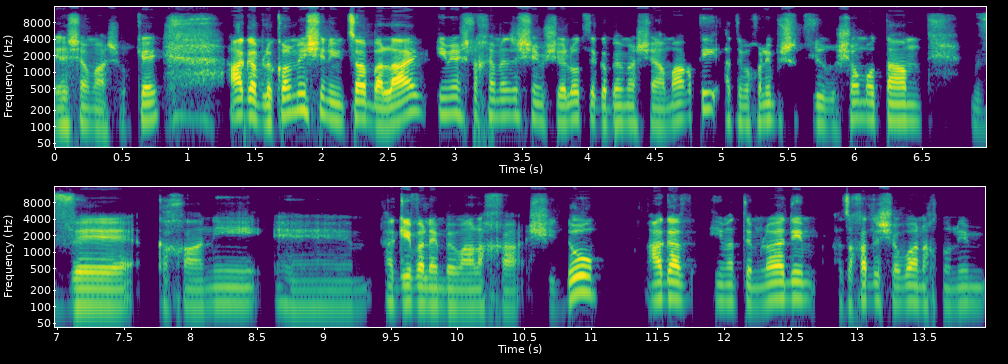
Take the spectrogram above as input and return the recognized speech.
יש שם משהו, אוקיי? אגב, לכל מי שנמצא בלייב, אם יש לכם איזה שהן שאלות לגבי מה שאמרתי, אתם יכולים פשוט לרשום אותם, וככה אני אה, אגיב עליהם במהלך השידור. אגב, אם אתם לא יודעים, אז אחת לשבוע אנחנו עולים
